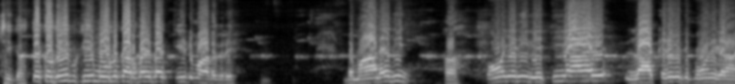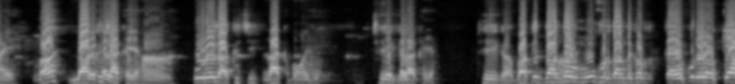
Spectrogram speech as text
ਠੀਕ ਆ। ਤੇ ਕੁਲਦੀਪ ਕੀ ਮੁੱਲ ਕਰਦਾ ਇਹਦਾ? ਕੀ ਡਿਮਾਂਡ ਵੀਰੇ? ਡਿਮਾਂਡ ਇਹਦੀ ਹਾਂ। ਪਹੁੰਚ ਇਹਦੀ ਵੇਚੀ ਆ ਲੱਖ ਦੇ ਵਿੱਚ ਪਹੁੰਚ ਕਰਾਂਗੇ ਹਾਂ? ਲੱਖ ਚ? ਲੱਖ ਚ ਹਾਂ। ਪੂਰੇ ਲੱਖ ਚ ਹੀ? ਲੱਖ ਪਹੁੰਚ। ਠੀਕ ਆ। ਲੱਖ ਚ। ਠੀਕ ਆ। ਬਾਕੀ ਦੰਦ ਮੂੰਹ ਖੁਰਦੰਦ ਖੁਰ ਕਹਿ ਪੂਰੇ। ਓਕੇ ਆ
